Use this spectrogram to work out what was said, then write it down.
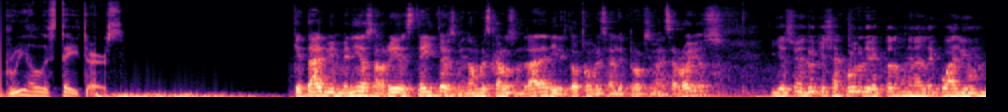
Real Estaters. ¿Qué tal? Bienvenidos a Real Estaters. Mi nombre es Carlos Andrade, director comercial de Próxima Desarrollos. Y yo soy Enrique Shakur, director general de Qualium.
